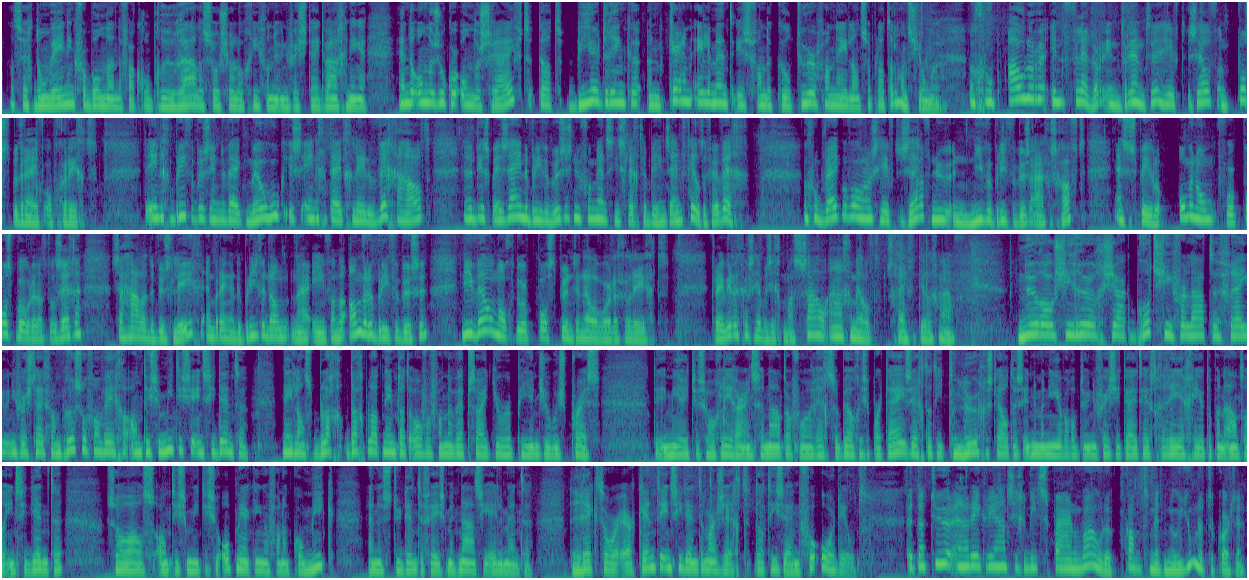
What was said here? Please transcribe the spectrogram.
Dat zegt Don Wening, verbonden aan de vakgroep Rurale Sociologie van de Universiteit Wageningen. En de onderzoeker onderschrijft dat bier drinken een kernelement is van de cultuur van Nederlandse plattelandsjongeren. Een groep ouderen in Vledder in Drenthe heeft zelf een postbedrijf opgericht. De enige brievenbus in de wijk Meulhoek is enige tijd geleden weggehaald. En de dichtstbijzijnde brievenbus is nu voor mensen die slechter been zijn veel te ver weg. Een groep wijkbewoners heeft zelf nu een nieuwe brievenbus aangeschaft. En ze spelen om en om voor postbode. Dat wil zeggen, ze halen de bus leeg en brengen de brieven dan naar een van de andere brievenbussen... die wel nog door post.nl worden geleegd. Vrijwilligers hebben zich massaal aangemeld, schrijft de Telegraaf. Neurochirurg Jacques Brocci verlaat de Vrije Universiteit van Brussel vanwege antisemitische incidenten. Nederlands Dagblad neemt dat over van de website European Jewish Press. De emeritus hoogleraar en senator voor een rechtse Belgische partij zegt dat hij teleurgesteld is in de manier waarop de universiteit heeft gereageerd op een aantal incidenten, zoals antisemitische opmerkingen van een komiek en een studentenfeest met nazi-elementen. De rector erkent de incidenten, maar zegt dat die zijn veroordeeld. Het natuur- en recreatiegebied Spaarnwoude kampt met miljoenen tekorten.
